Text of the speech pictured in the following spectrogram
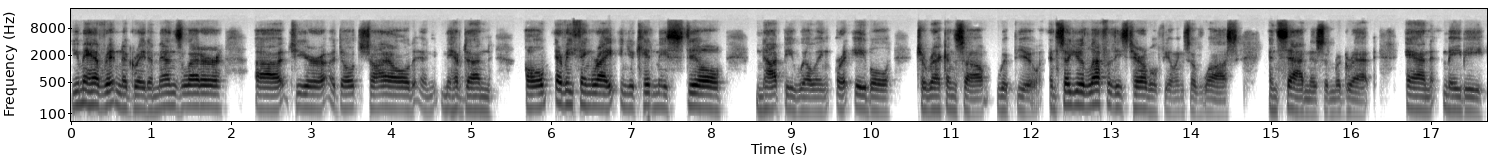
you may have written a great amends letter uh, to your adult child and may have done all everything right, and your kid may still not be willing or able to reconcile with you. And so you're left with these terrible feelings of loss and sadness and regret and maybe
